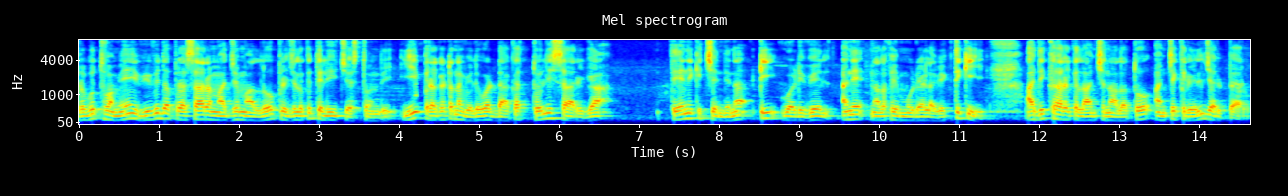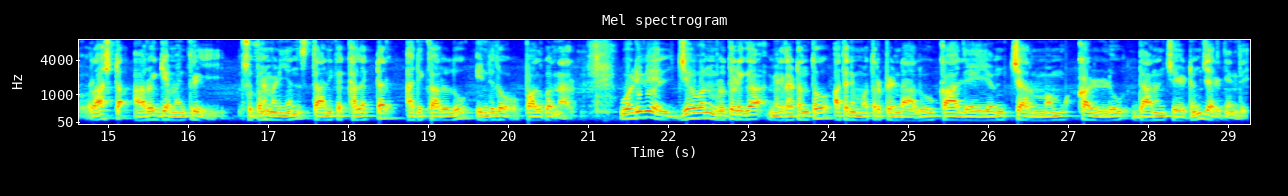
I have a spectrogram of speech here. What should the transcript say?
ప్రభుత్వమే వివిధ ప్రసార మాధ్యమాల్లో ప్రజలకు తెలియచేస్తోంది. ఈ ప్రకటన వెలువడ్డాక తొలిసారిగా తేనెకి చెందిన టి వడివేల్ అనే నలభై మూడేళ్ళ వ్యక్తికి అధికారిక లాంఛనాలతో అంత్యక్రియలు జరిపారు. రాష్ట్ర ఆరోగ్య మంత్రి సుబ్రహ్మణ్యన్ స్థానిక కలెక్టర్ అధికారులు ఇందులో పాల్గొన్నారు. వడివేల్ జీవన్ మృతుడిగా మిగలటంతో అతని మూత్రపిండాలు కాలేయం చర్మం కళ్ళు దానం చేయటం జరిగింది.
